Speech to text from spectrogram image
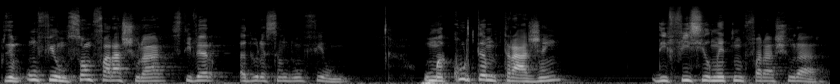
por exemplo, um filme só me fará chorar se tiver a duração de um filme. Uma curta-metragem dificilmente me fará chorar.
